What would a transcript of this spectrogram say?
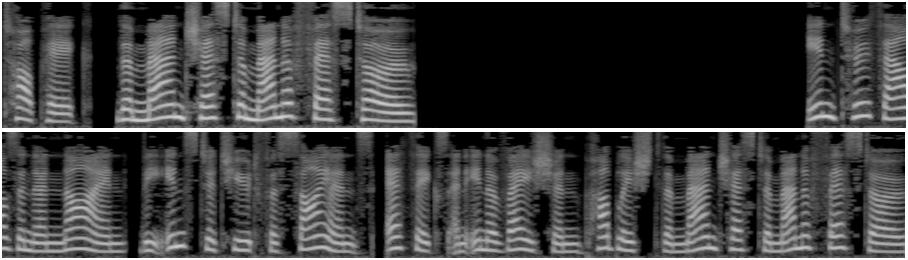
Topic: The Manchester Manifesto. In 2009, the Institute for Science, Ethics and Innovation published the Manchester Manifesto,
